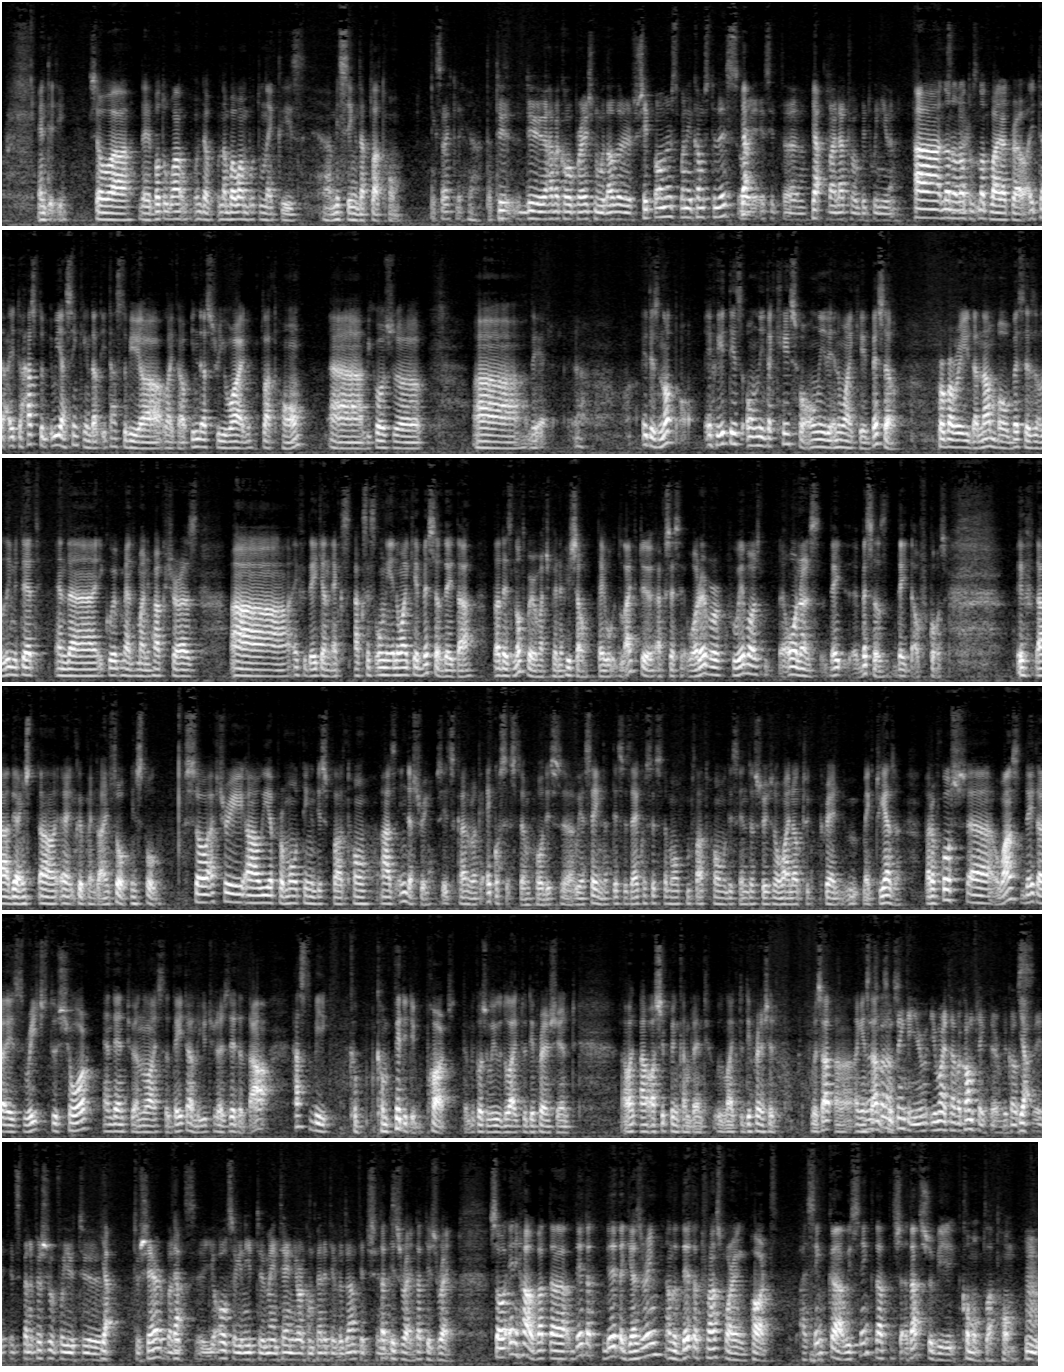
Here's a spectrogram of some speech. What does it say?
entity. So uh, the, one, the number one bottleneck is uh, missing the platform. Exactly. Yeah. Do, do you have a cooperation with other ship owners when it comes to this, or yeah. is it uh, yeah. bilateral between you and? Uh, no, no, not not bilateral. It it has to. We are thinking that it has to be uh, like a industry wide platform uh, because uh, uh, the it is not if it is only the case for only the NYK vessel, probably the number of vessels are limited, and the equipment manufacturers, uh, if they can access only NYK vessel data, that is not very much beneficial. They would like to access whatever, whoever owners vessels data, of course, if uh, their uh, equipment are installed. installed. So actually, uh, we are promoting this platform as industry. So it's kind of like an ecosystem for this. Uh, we are saying that this is ecosystem of platform of this industry. So why not to create make together? But of course, uh, once data is reached to shore and then to analyze the data and utilize data, that has to be co- competitive part because we would like to differentiate. Our, our shipping company We would like to differentiate with uh, against That's what I'm thinking. You you might have a conflict there because yeah. it, it's beneficial for you to yeah. to share, but yeah. it's you also you need to maintain your competitive advantage. That this. is right. That is right. So anyhow, but the data data gathering and the data transferring part, I think uh, we think that sh- that should be common platform. Hmm.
